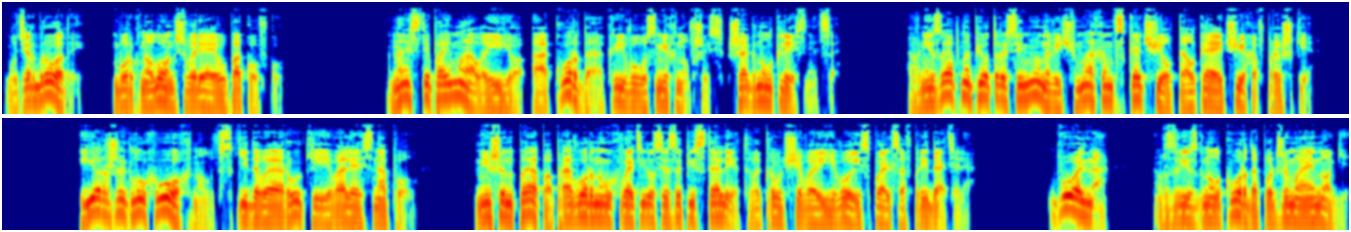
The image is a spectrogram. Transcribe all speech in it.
«Бутерброды», — буркнул он, швыряя упаковку. Настя поймала ее, а Корда, криво усмехнувшись, шагнул к лестнице. Внезапно Петр Семенович махом вскочил, толкая чеха в прыжке. Ир же глухо охнул, вскидывая руки и валясь на пол. Мишин папа проворно ухватился за пистолет, выкручивая его из пальцев предателя. Больно!» — взвизгнул Корда, поджимая ноги.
